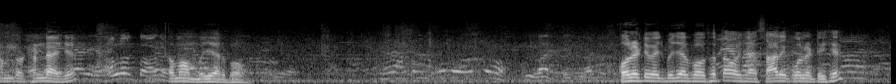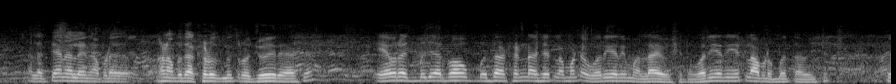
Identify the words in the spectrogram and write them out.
આમ તો ઠંડા છે. તમામ બજાર ભાવ. ક્વોલિટી વાઇઝ બજાર ભાવ થતા હોય છે. આ સારી ક્વોલિટી છે. એટલે તેને લઈને આપણે ઘણા બધા ખેડૂત મિત્રો જોઈ રહ્યા છે. એવરેજ બજાર ભાવ બધા ઠંડા છે એટલા માટે વરિયારીમાં લાવ્યો છે. વરિયારી એટલા આપણે બતાવી છે કે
